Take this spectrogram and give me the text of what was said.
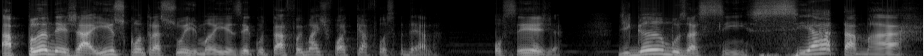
a planejar isso contra a sua irmã e executar foi mais forte que a força dela. Ou seja, digamos assim, se a Tamar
